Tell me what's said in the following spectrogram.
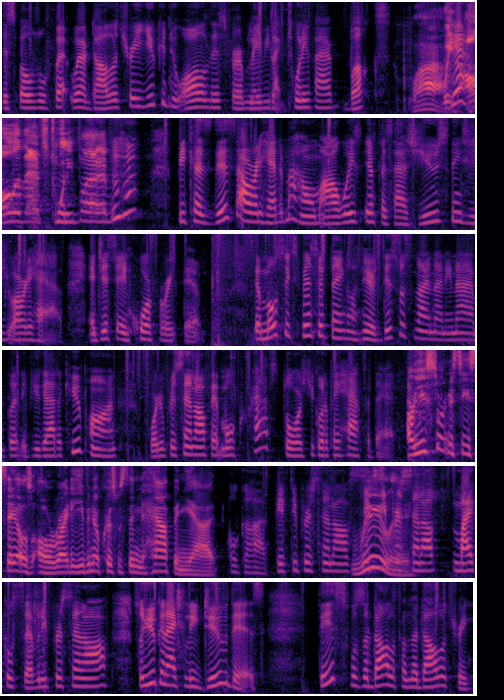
Disposable footwear, Dollar Tree. You can do all of this for maybe like 25 bucks. Wow. Wait, Yeah. all of that's 25? Mm hmm Because this I already had in my home. I always emphasize use things that you already have and just incorporate them. The most expensive thing on here, this was $9.99, but if you got a coupon, 40% off at most craft stores, you're going to pay half of that. Are you starting to see sales already, even though Christmas didn't happen yet? Oh God, 50% off, Really? 60% off, Michael 70% off. So you can actually do this. This was a dollar from the Dollar Tree.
